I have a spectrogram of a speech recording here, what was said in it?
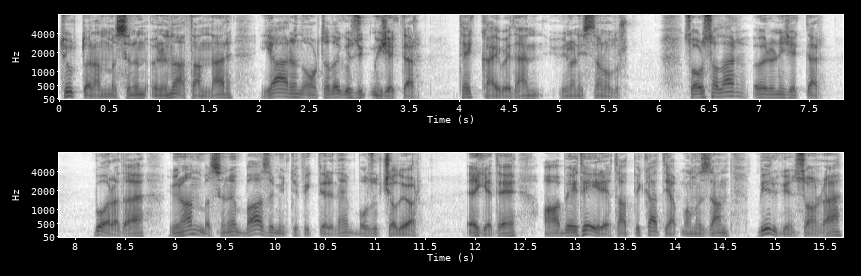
Türk donanmasının önüne atanlar yarın ortada gözükmeyecekler. Tek kaybeden Yunanistan olur. Sorsalar öğrenecekler. Bu arada Yunan basını bazı müttefiklerine bozuk çalıyor. Ege'de ABD ile tatbikat yapmamızdan bir gün sonra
